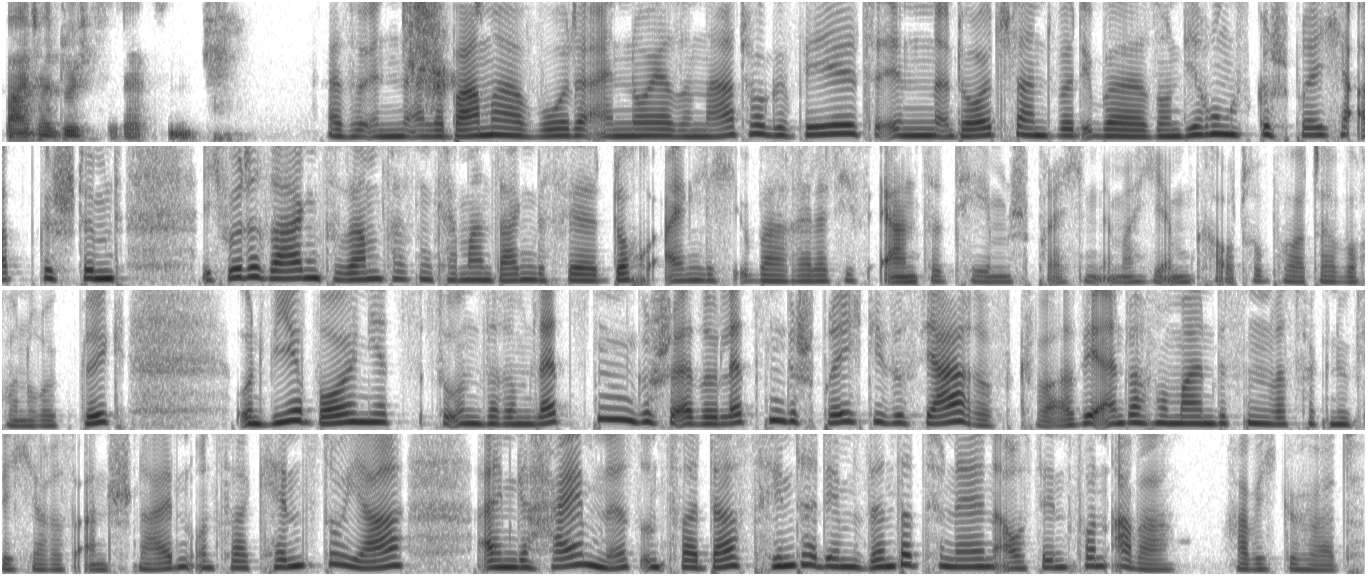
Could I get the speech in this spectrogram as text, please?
weiter durchzusetzen. Also in Alabama wurde ein neuer Senator gewählt. In Deutschland wird über Sondierungsgespräche abgestimmt. Ich würde sagen, zusammenfassend kann man sagen, dass wir doch eigentlich über relativ ernste Themen sprechen, immer hier im Krautreporter Wochenrückblick. Und wir wollen jetzt zu unserem letzten, also letzten Gespräch dieses Jahres quasi einfach mal ein bisschen was Vergnüglicheres anschneiden. Und zwar kennst du ja ein Geheimnis, und zwar das hinter dem sensationellen Aussehen von ABBA, habe ich gehört.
